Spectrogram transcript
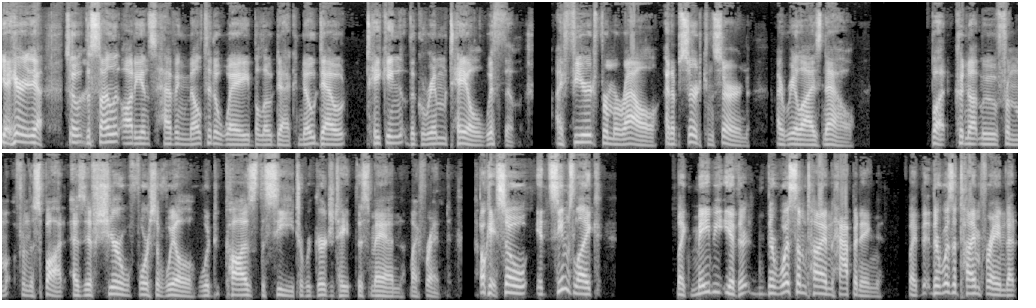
Yeah, here yeah. So Right. the silent audience having melted away below deck, no doubt taking the grim tale with them. I feared for morale, an absurd concern, I realize now, but could not move from from the spot as if sheer force of will would cause the sea to regurgitate this man, my friend. Okay, so it seems like like maybe yeah, there there was some time happening. Like th- there was a time frame that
